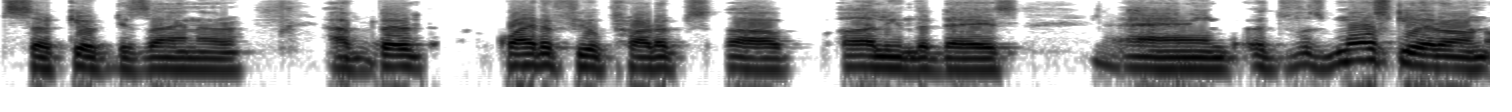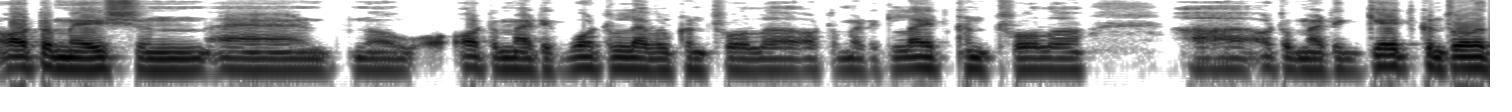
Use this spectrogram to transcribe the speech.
circuit designer. I've built quite a few products uh, early in the days Nice. and it was mostly around automation and you know automatic water level controller automatic light controller uh, automatic gate controller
